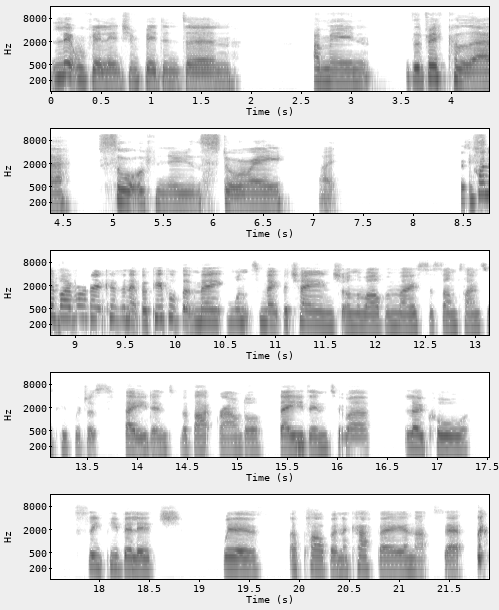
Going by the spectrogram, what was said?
little village in Biddenden. I mean, the vicar there sort of knew the story. Like, it's, it's kind of ironic, isn't it? But people that make want to make the change on the album most are sometimes the people just fade into the background or fade mm. into a local sleepy village with a pub and a cafe, and that's it.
